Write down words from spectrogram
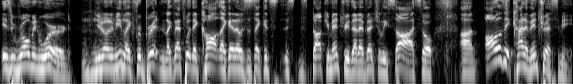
is a Roman word. Mm-hmm, You know what I mean? Like for Britain, like that's what they call it. Like and it was just like it's this, this documentary that I eventually saw. So um, all of it kind of interests me.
